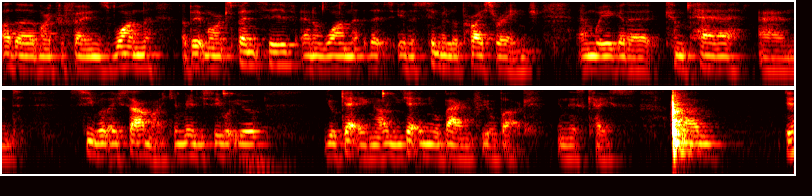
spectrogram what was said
other microphones, one a bit more expensive and one that's in a similar price range and we're going to compare and see what they sound like and really see what you're you're getting. Are you getting your bang for your buck in this case? Um, yeah,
